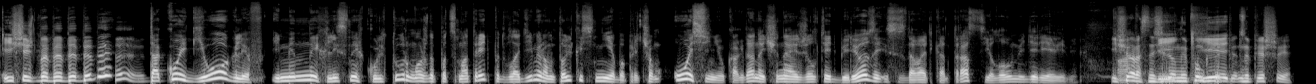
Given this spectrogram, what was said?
Ищешь б Такой геоглиф именных лесных культур можно подсмотреть под Владимиром только с неба, причем осенью, когда начинает желтеть березы и создавать контраст с еловыми деревьями. Еще раз на зеленый пункт напиши.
